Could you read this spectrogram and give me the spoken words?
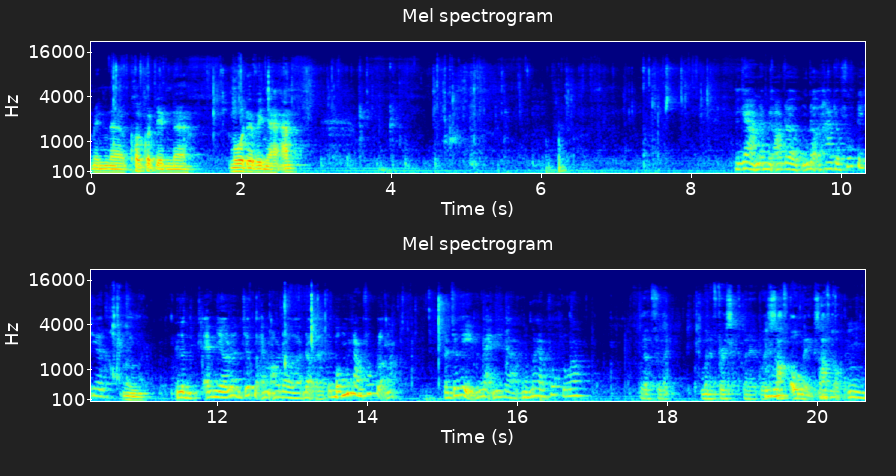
mình không quyết định mua đưa về nhà ăn Cái gạo này mình order cũng đợi 20 phút đi chưa? ừ. lần Em nhớ lần trước mà em order đợi tới 45 phút lận á Lần trước nghỉ với mẹ đi là 45 phút đúng không? yeah, for like when it first when it was soft opening, soft opening. Ừ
